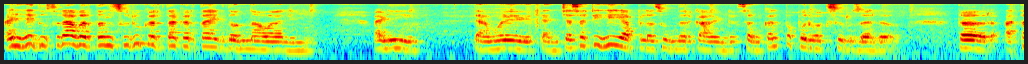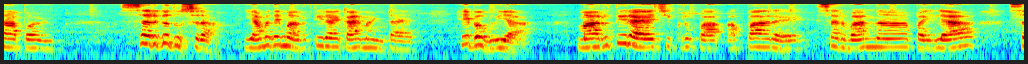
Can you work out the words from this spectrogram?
आणि हे दुसरं वर्तन सुरू करता करता एक दोन नावं आली. आणि त्यामुळे त्यांच्यासाठीही आपलं सुंदरकांड संकल्पपूर्वक सुरू झालं. तर आता आपण सर्ग दुसरा यामध्ये मारुतीराय काय म्हणतायत हे बघूया. मारुतीरायाची कृपा अपार आहे. सर्वांना पहिल्या स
